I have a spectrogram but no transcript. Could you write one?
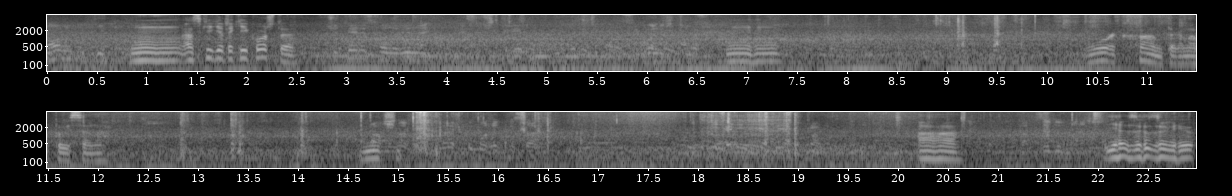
Новий А скільки такий коштує? 4,5 тисяч гривень. Угу. Work Hunter написано. Ніч... Ага, я зрозумів.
